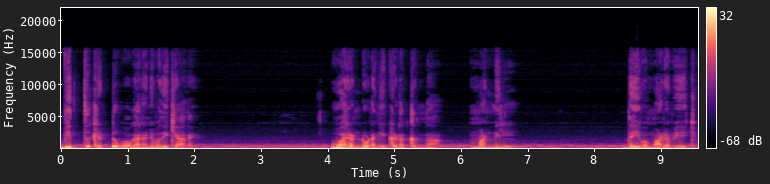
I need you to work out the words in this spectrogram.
വിത്ത് കെട്ടുപോകാൻ അനുവദിക്കാതെ വരണ്ടുണങ്ങിക്കിടക്കുന്ന മണ്ണിൽ ദൈവം മഴ പെയ്ക്കും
